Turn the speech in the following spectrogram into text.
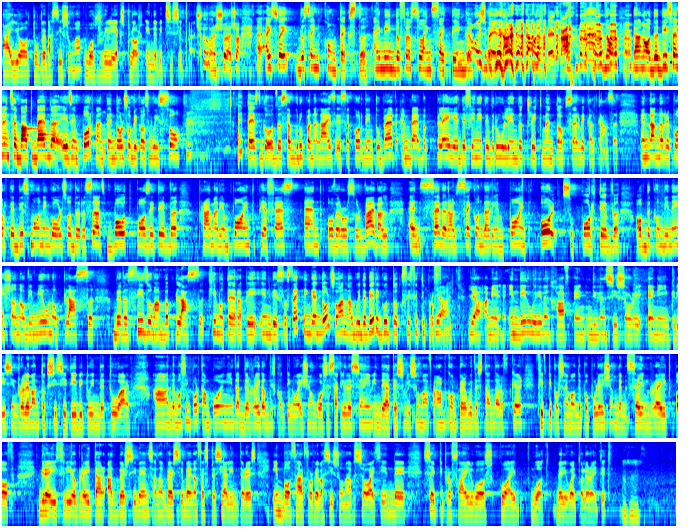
IO to bevacizumab was really explored in the BEATcc trial. Sure, sure, sure. I, I say the same context. I mean, the first line setting. No, it's better. No, it's better. no, no, no. The difference about BEV is important, and also because we saw at ESGO the subgroup analysis according to BEV, and BEV play a definitive role in the treatment of cervical cancer. And Anna reported this morning also the results, both positive primary endpoint, PFS, and overall survival, and several secondary endpoint, all supportive of the combination of immuno plus bevacizumab plus chemotherapy in this setting, and also, Anna, with a very good toxicity profile. Yeah, I mean, indeed, we didn't have and didn't see, sorry, any increase in relevant toxicity between the two arms. And the most important point is that the rate of discontinuation was exactly the same in the atezolizumab arm compared with the standard of care, 50% 50% of the population, the same rate of grade 3 or greater adverse events and adverse events of special interest in both are for bevacizumab. So I think the safety profile was quite good, very well tolerated.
